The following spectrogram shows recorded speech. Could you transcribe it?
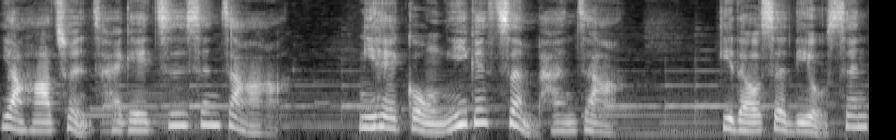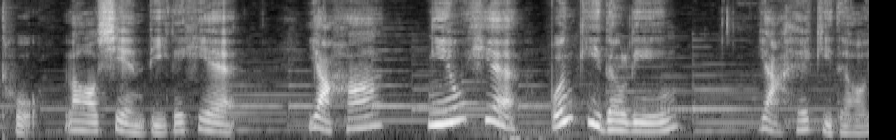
也下存在的至圣者。你是公益的审判长，佢都是流圣徒老先帝的血，一下你有血本佢都领，也是佢都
